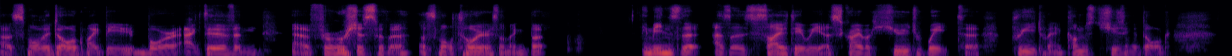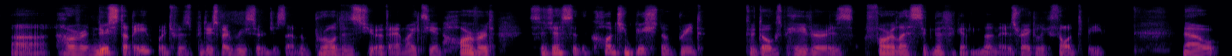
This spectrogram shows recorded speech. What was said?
a smaller dog might be more active and uh, ferocious with a, a small toy or something. But it means that as a society, we ascribe a huge weight to breed when it comes to choosing a dog. Uh, however, a new study, which was produced by researchers at the Broad Institute of MIT and Harvard, suggests that the contribution of breed to dog's behavior is far less significant than it is regularly thought to be. Now,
